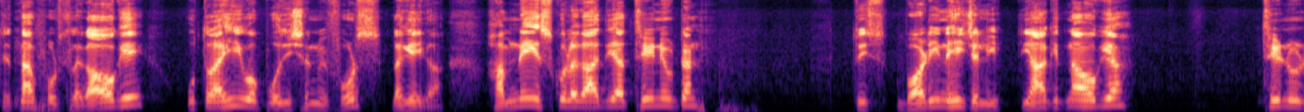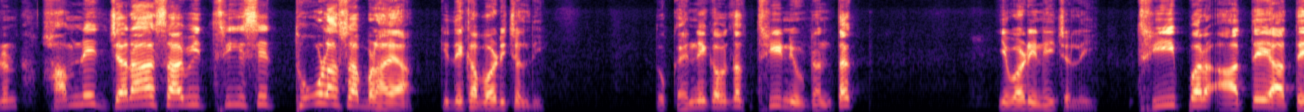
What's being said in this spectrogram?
जितना फोर्स लगाओगे उतना ही वो पोजीशन में फोर्स लगेगा। हमने इसको लगा दिया थ्री न्यूटन तो इस बॉडी नहीं चली। तो यहाँ कितना हो गया? थ्री न्यूटन हमने जरा सा भी थ्री से थोड़ा सा बढ़ाया कि देखा बॉडी चल दी। तो कहने का मतलब थ्री न्यूटन तक ये बॉडी नहीं चल रही। थ्री पर आते आते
